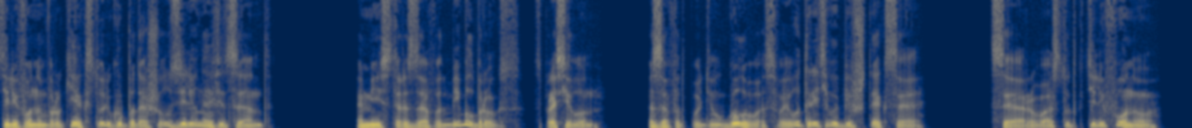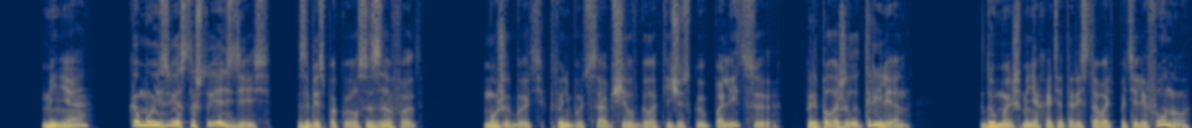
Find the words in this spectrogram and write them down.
С телефоном в руке к столику подошел зеленый официант. «Мистер Зафод Библброкс?» — спросил он. Зафод поднял голову от своего третьего бифштекса. «Сэр, вас тут к телефону». «Меня? Кому известно, что я здесь?» — забеспокоился Зафод. «Может быть, кто-нибудь сообщил в галактическую полицию?» — предположила Триллиан. «Думаешь, меня хотят арестовать по телефону?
